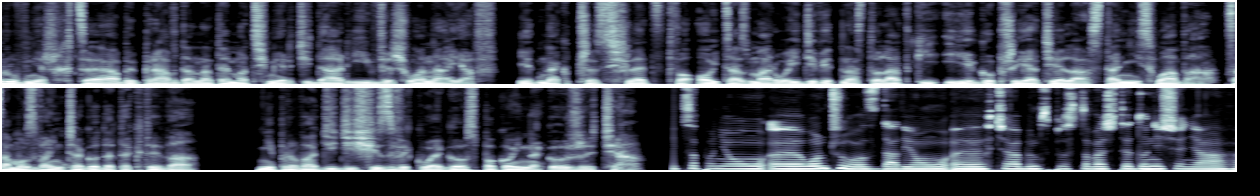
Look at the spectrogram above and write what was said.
również chce, aby prawda na temat śmierci Darii wyszła na jaw. Jednak przez śledztwo ojca zmarłej dziewiętnastolatki i jego przyjaciela Stanisława, samozwańczego detektywa, nie prowadzi dziś zwykłego, spokojnego życia. Co po nią e, łączyło z Darią? E, chciałabym sprostować te doniesienia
